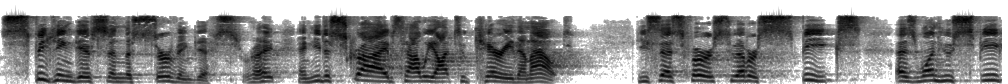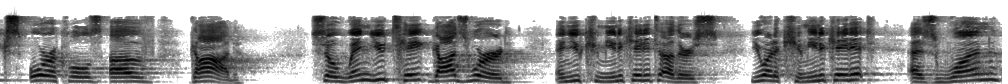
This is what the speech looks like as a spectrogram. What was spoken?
speaking gifts and the serving gifts, right? And he describes how we ought to carry them out. He says first, whoever speaks as one who speaks oracles of God. So when you take God's word and you communicate it to others, you are to communicate it as one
